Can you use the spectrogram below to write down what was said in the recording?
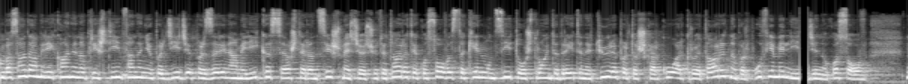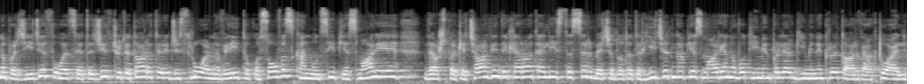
Ambasada amerikane në Prishtinë tha në një përgjigje për Zërin e Amerikës se është e rëndësishme që qytetarët e Kosovës të kenë mundësi të ushtrojnë të drejtën e tyre për të shkarkuar kryetarët në përputhje me ligjin në Kosovë. Në përgjigje thuhet se të gjithë qytetarët e regjistruar në veri të Kosovës kanë mundësi pjesëmarrjeje dhe është për keqardhje deklarata e Listës Serbe që do të tërhiqet nga pjesëmarrja në votimin për largimin e kryetarëve aktualë.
